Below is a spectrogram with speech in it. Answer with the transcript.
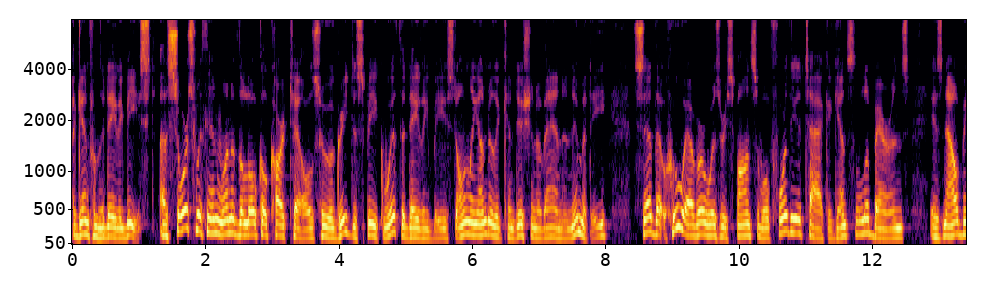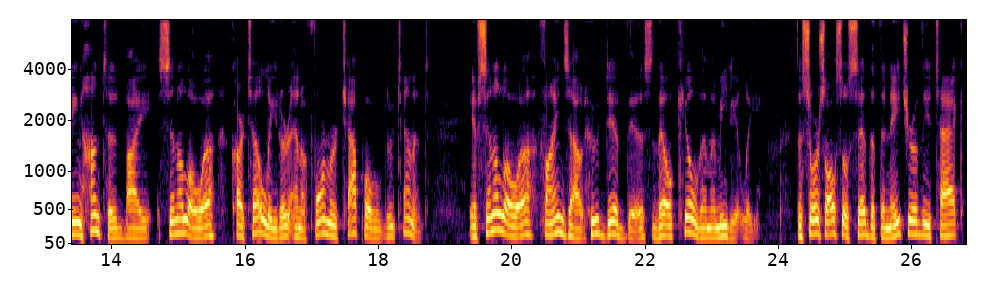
Again from the Daily Beast. A source within one of the local cartels who agreed to speak with the Daily Beast only under the condition of anonymity said that whoever was responsible for the attack against the LeBarons is now being hunted by Sinaloa cartel leader and a former Chapo lieutenant. If Sinaloa finds out who did this, they'll kill them immediately. The source also said that the nature of the attack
